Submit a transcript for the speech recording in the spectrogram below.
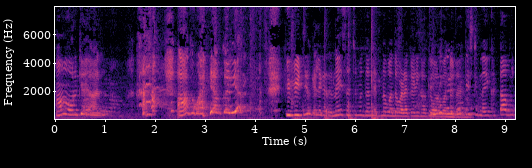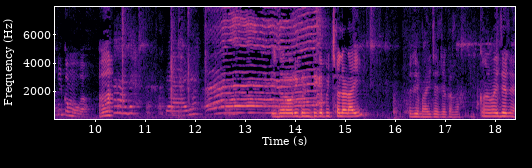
हाँ और क्या यार? आग हमारी आप करिए कि वीडियो के लिए कर नहीं सच में गला इतना बंद बड़ा कड़ी खा के और बंद हो जाएगा। टेस्टी बनाई खट्टा बिल्कुल कम होगा। हाँ? इधर और ही घंटी के पीछे लड़ाई। अरे भाई जय जय कर। रहा कर भाई जय जय।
